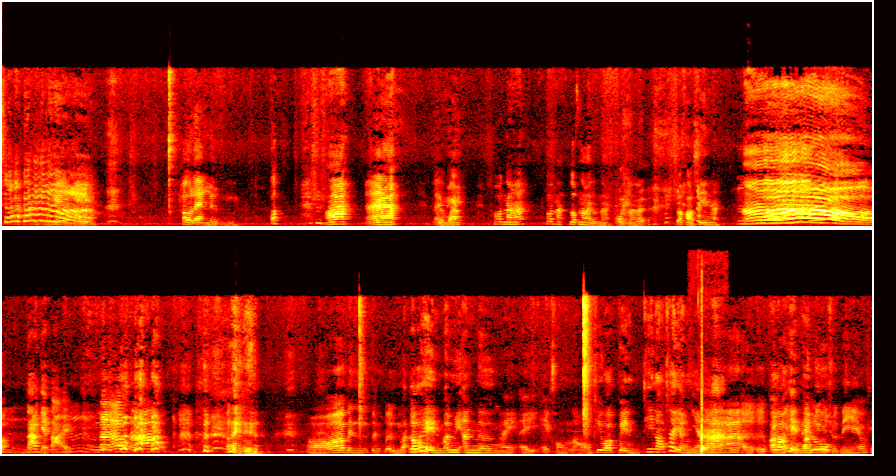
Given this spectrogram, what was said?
ชัดโอเคโอเคเข้าแล้วหนึ่งอะอะอะไรนะอะไรวะโทษนะ โทษนะหลบหน่อยหลบหน่อยหลบหน่อยเราขอซีนค่ะอ่าน้าแกตายหนาวหนาวอะไร เนี่ยอ๋อ เป็นตึงๆเราเห็นมันมีอันนึงในไอไอของน้องที่ว่าเป็นที่น้องใส่อย่างเงี้ย อ่าเออเออเอาเราเห็นในรูปชุดนี้โอเค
